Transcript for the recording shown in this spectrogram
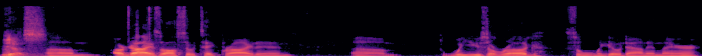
Yes. Um, our guys also take pride in. Um, we use a rug, so when we go down in there,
